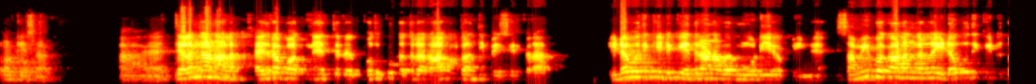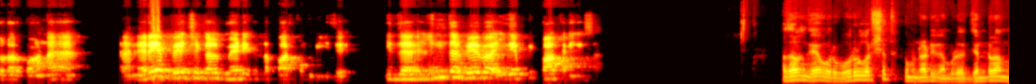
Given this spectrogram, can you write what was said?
ஓகே சார். தெலங்கானால ஹைதராபாத் நேற்று பொதுக்கூட்டத்துல ராகுல் காந்தி பேசியிருக்கிறார். இடஒதுக்கீட்டுக்கு எதிரானவர் மோடி அப்படின்னு. சமீப காலங்கள்ல இடஒதுக்கீடு தொடர்பான அஹ், நிறைய பேச்சுக்கள் மேடைகள்ல பார்க்க முடியுது. இந்த இந்த வேவை இதை எப்படி பாக்குறீங்க சார்? அதாவதுங்க ஒரு ஒரு வருஷத்துக்கு முன்னாடி நம்மளுடைய ஜென்ரல்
